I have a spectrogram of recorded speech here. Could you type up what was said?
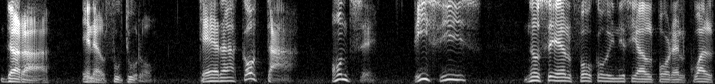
dará en el futuro. Terracota 11. Piscis no sea el foco inicial por el cual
